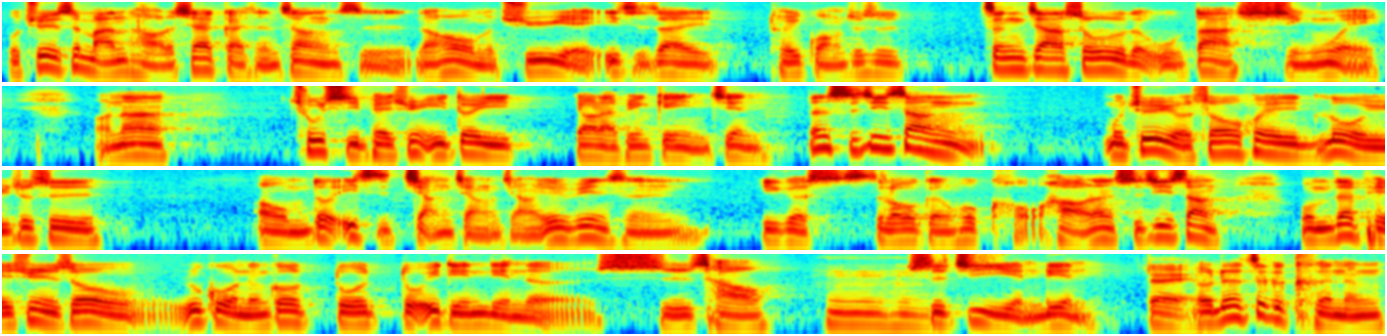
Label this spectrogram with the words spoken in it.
我觉得是蛮好的。现在改成这样子，然后我们区域也一直在推广，就是增加收入的五大行为。哦，那出席培训一对一邀来宾给引荐，但实际上我觉得有时候会落于就是哦，我们都一直讲讲讲，又变成。一个 slogan 或口号，但实际上我们在培训的时候，如果能够多多一点点的实操，嗯，实际演练，对，我觉得这个可能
